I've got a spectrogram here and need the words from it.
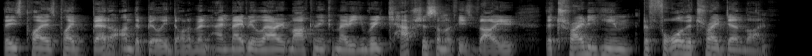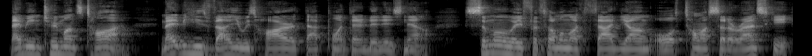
these players played better under Billy Donovan and maybe Larry Markkanen can maybe recapture some of his value, they're trading him before the trade deadline, maybe in two months' time. Maybe his value is higher at that point than it is now. Similarly, for someone like Thad Young or Tomas Satoransky,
